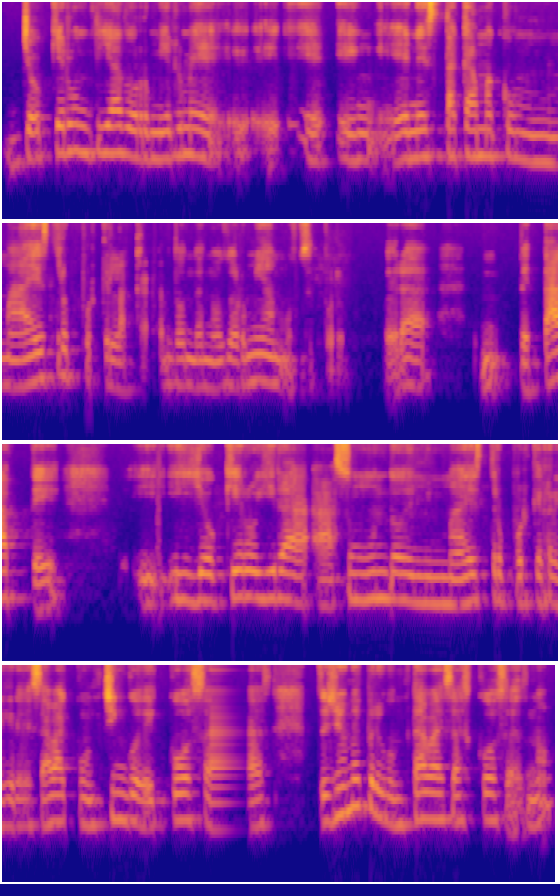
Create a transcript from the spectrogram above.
yo quiero un día dormirme eh, eh, en, en esta cama con mi maestro, porque la, donde nos dormíamos era petate y, yo quiero ir a, su mundo de mi maestro porque regresaba con chingo de cosas. Entonces yo me preguntaba esas cosas, ¿no?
